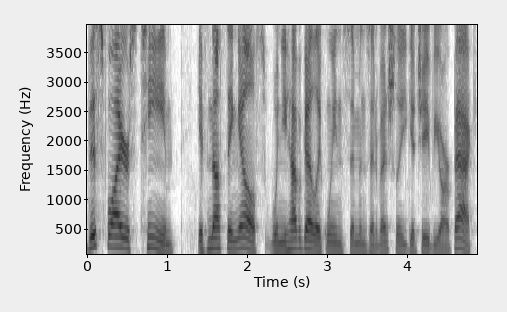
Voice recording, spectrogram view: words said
This Flyers team, if nothing else, when you have a guy like Wayne Simmonds and eventually you get JVR back,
